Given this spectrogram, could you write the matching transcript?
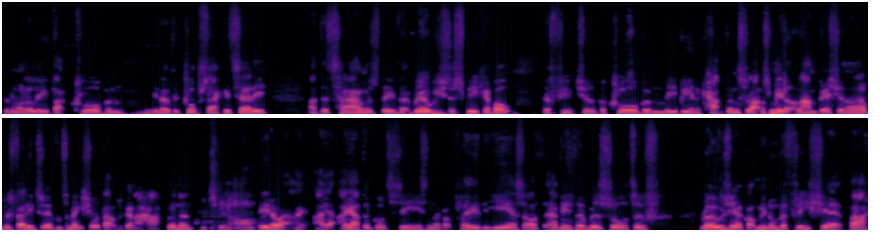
didn't want to leave that club. And you know the club secretary at the time was the, we always used to speak about the future of the club and me being a captain. So that was my little ambition and I was very driven to make sure that was going to happen. And It's been hard. you know I, I, I had a good season I got player of the year. So everything was sort of rosy. I got my number three shirt back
